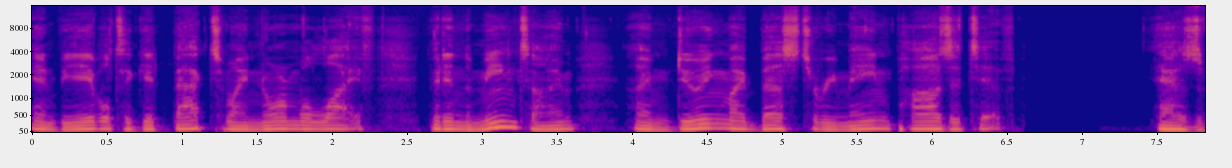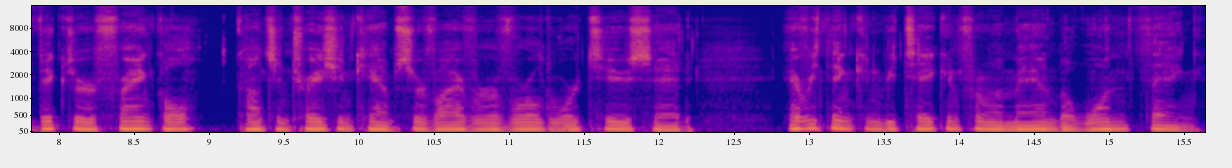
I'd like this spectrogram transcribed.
and be able to get back to my normal life. But in the meantime, I'm doing my best to remain positive. As Viktor Frankl, concentration camp survivor of World War II, said, everything can be taken from a man but one thing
